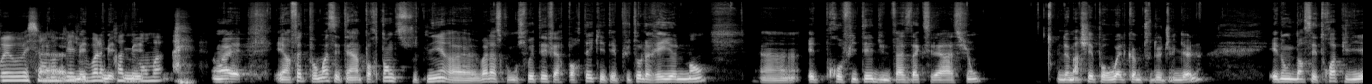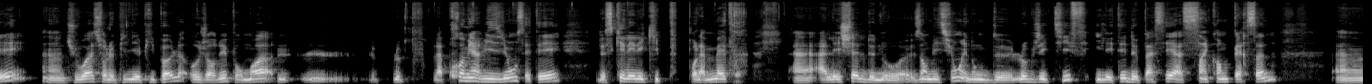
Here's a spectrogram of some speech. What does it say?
Oui, oui, c'est en anglais. je vois la phrase devant moi. ouais. Et en fait, pour moi, c'était important de soutenir, voilà, ce qu'on souhaitait faire porter, qui était plutôt le rayonnement euh, et de profiter d'une phase d'accélération de marché pour Welcome to the Jungle. Et donc dans ces trois piliers, euh, tu vois, sur le pilier people, aujourd'hui pour moi, la première vision, c'était de scaler l'équipe pour la mettre euh, à l'échelle de nos ambitions. Et donc de l'objectif, il était de passer à 50 personnes euh,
